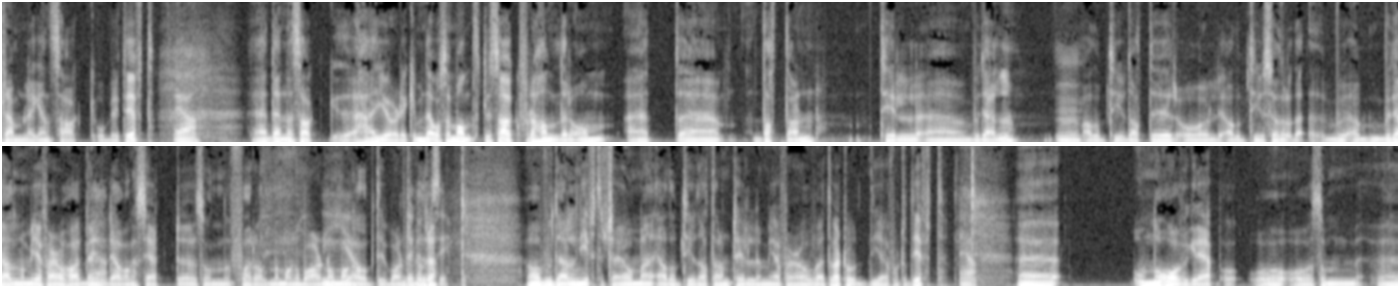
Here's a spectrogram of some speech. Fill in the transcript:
fremlegge en sak objektivt. Ja. Eh, Denne sak her gjør det ikke, men det er også en vanskelig sak, for det handler om at uh, datteren til uh, Woody Allen. Mm. Adoptivdatter og adoptivsønner. Woody Allen og Mia Farrow har veldig avansert eh, sånn forhold med mange barn og mange Ja, adoptivbarn. Si. Og Woody Allen gifter seg jo med adoptivdatteren til Mia Farrow etter hvert, og de er fortsatt gift. Ja. Eh, om noe overgrep og, og, og som eh,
